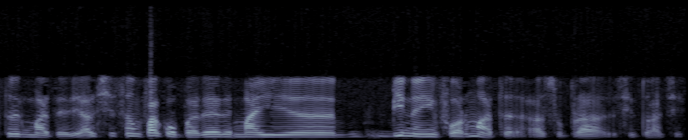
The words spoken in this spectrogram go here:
strâng material și să-mi fac o părere mai eh, bine informată asupra situației.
